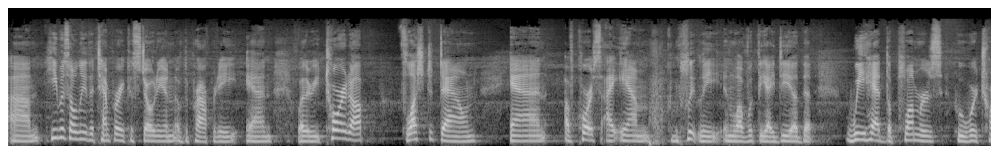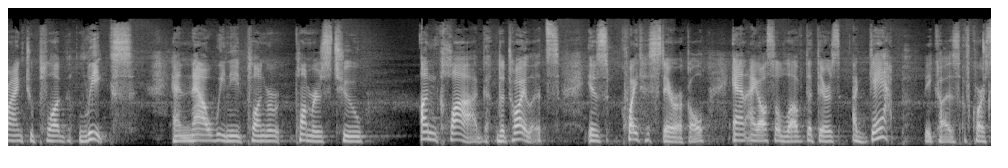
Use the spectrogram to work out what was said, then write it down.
Um, he was only the temporary custodian of the property, and whether he tore it up flushed it down. And of course, I am completely in love with the idea that we had the plumbers who were trying to plug leaks, and now we need plumber, plumbers to unclog the toilets is quite hysterical. And I also love that there's a gap because, of course,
